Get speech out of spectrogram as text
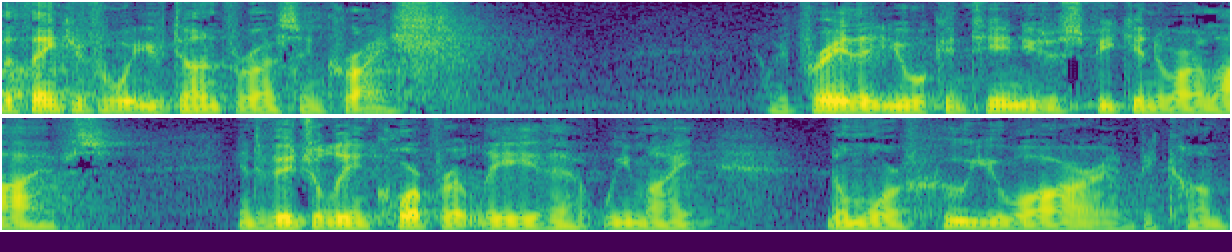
Father, thank you for what you've done for us in Christ. We pray that you will continue to speak into our lives, individually and corporately, that we might know more of who you are and become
